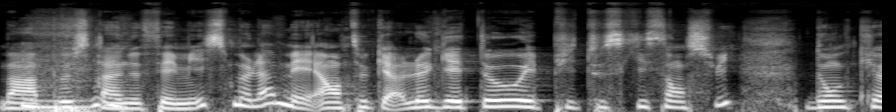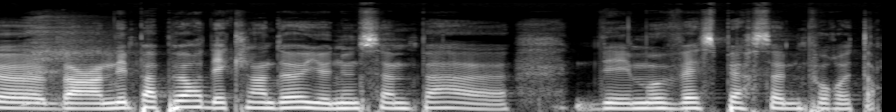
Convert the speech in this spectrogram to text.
ben, un peu, c'est un euphémisme là, mais en tout cas, le ghetto et puis tout ce qui s'ensuit. Donc, ben, n'aie pas peur des clins d'œil. Nous ne sommes pas des mauvaises personnes pour autant.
